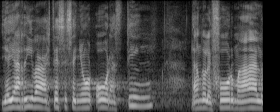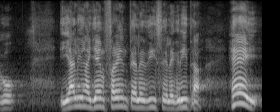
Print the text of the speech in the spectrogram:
Y ahí arriba está ese señor horas, dándole forma a algo. Y alguien allá enfrente le dice, le grita, hey,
